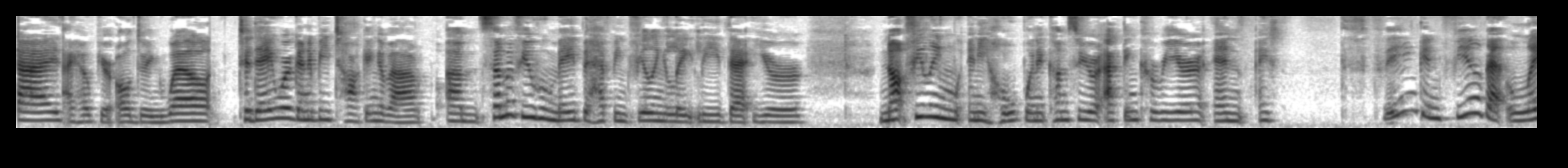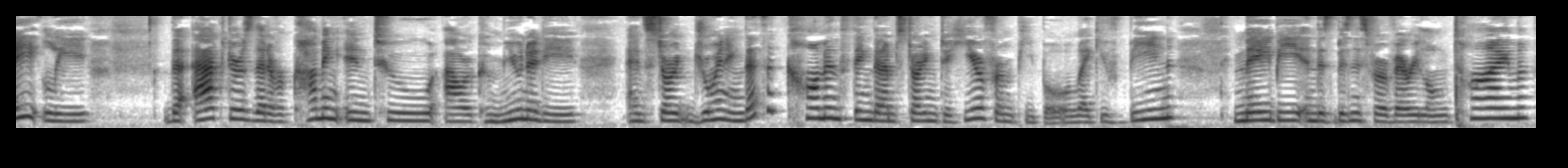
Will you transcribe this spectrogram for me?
guys. I hope you're all doing well. Today we're going to be talking about um, some of you who may have been feeling lately that you're not feeling any hope when it comes to your acting career. And I think and feel that lately the actors that are coming into our community and start joining, that's a common thing that I'm starting to hear from people. Like you've been maybe in this business for a very long time.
